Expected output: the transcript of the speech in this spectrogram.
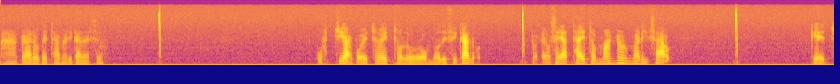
Ah, claro que está América del Sur. Hostia, pues esto es todo modificado. Pues, o sea, está esto más normalizado que esto.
